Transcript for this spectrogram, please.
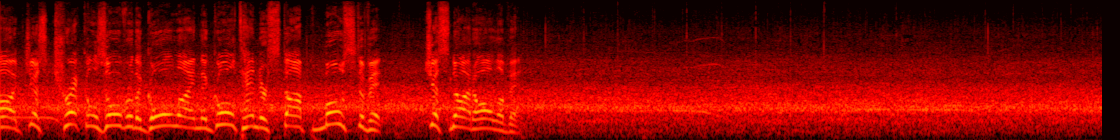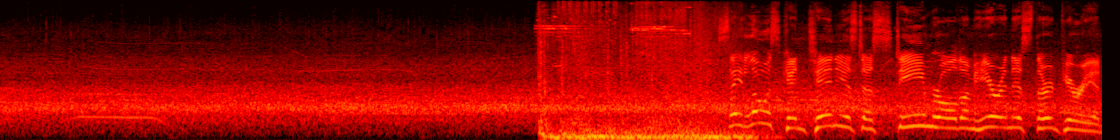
Oh, it just trickles over the goal line. The goaltender stopped most of it, just not all of it. St. Louis continues to steamroll them here in this third period.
